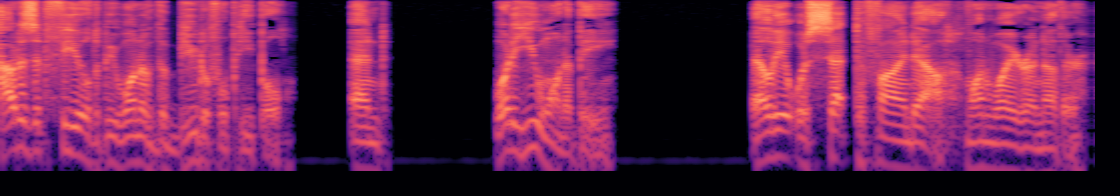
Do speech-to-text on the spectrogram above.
How does it feel to be one of the beautiful people? And what do you want to be? Elliott was set to find out, one way or another.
